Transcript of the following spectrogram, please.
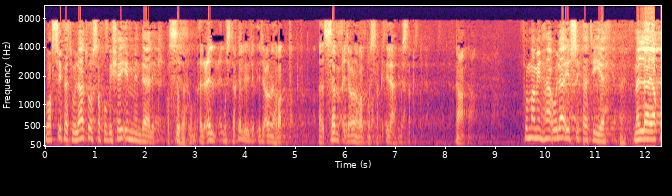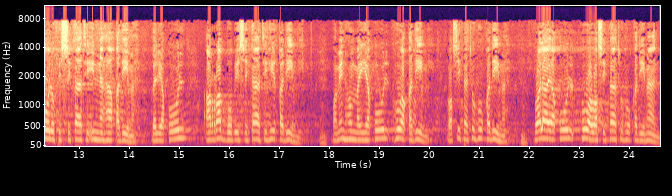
والصفة لا توصف بشيء من ذلك. الصفة العلم مستقل يجعلونه رب. السمع يجعلونه رب مستقل إله مستقل. نعم. ثم من هؤلاء الصفاتية من لا يقول في الصفات إنها قديمة بل يقول الرب بصفاته قديم. ومنهم من يقول هو قديم وصفته قديمة ولا يقول هو وصفاته قديمان.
